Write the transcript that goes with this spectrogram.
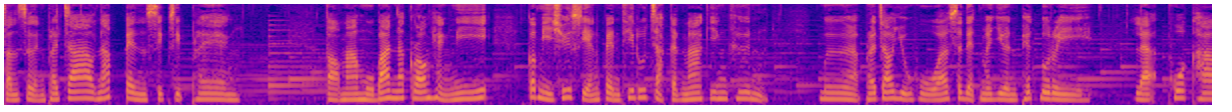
สรรเสริญพระเจ้านับเป็นสิบสิบเพลง ต่อมาหมู่บ้านนักร้องแห่งนี้ ก็มีชื่อเสียงเป็นที่รู้จักกันมากยิ่งขึ้น เมื่อพระเจ้าอยู่หัวเสด็จมาเยือนเพชรบุรี และพวกเขา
